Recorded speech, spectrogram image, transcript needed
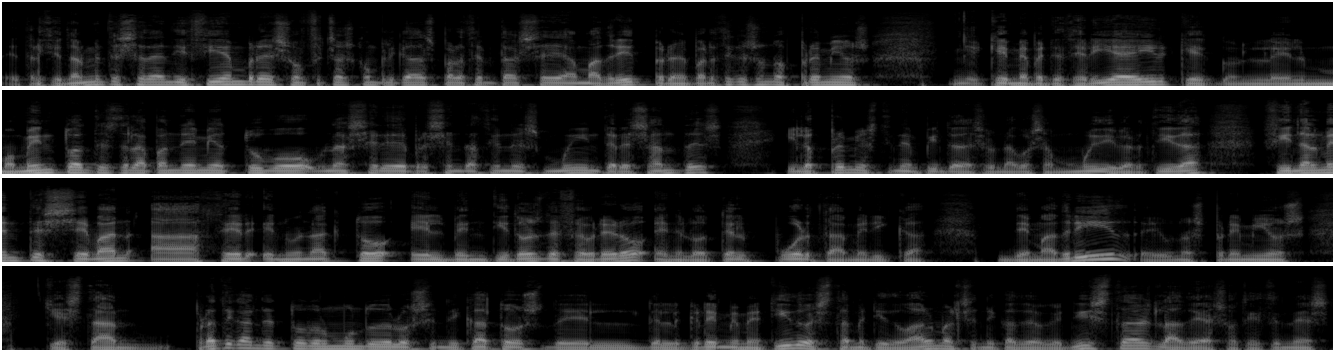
eh, tradicionalmente se da en diciembre, son fechas complicadas para acercarse a Madrid, pero me parece que son dos premios eh, que me apetecería ir, que con el momento antes de la pandemia tuvo una serie de presentaciones muy interesantes y los premios tienen pinta de ser una cosa muy divertida. Finalmente se van a hacer en un acto el 22 de febrero en el Hotel Puerta América de Madrid, eh, unos premios que están prácticamente todo el mundo de los sindicatos del, gremio metido, está metido Alma, el sindicato de guionistas, la de asociaciones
